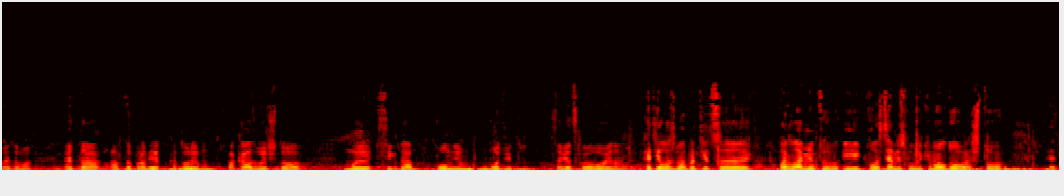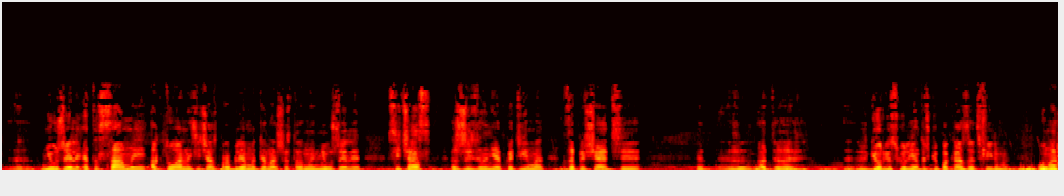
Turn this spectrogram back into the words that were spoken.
Поэтому это автопробег, который показывает, что мы всегда помним подвиг советского воина. Хотелось бы обратиться к парламенту и к властям Республики Молдова, что э, неужели это самые актуальные сейчас проблемы для нашей страны? Неужели сейчас жизненно необходимо запрещать э, э, георгиевскую ленточку показывать фильмы? У нас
